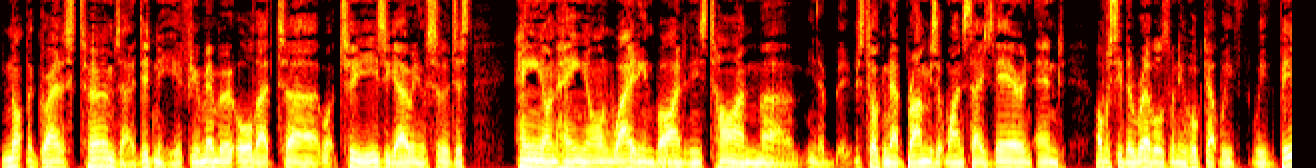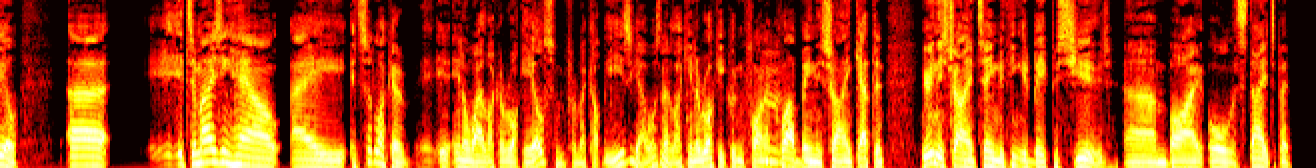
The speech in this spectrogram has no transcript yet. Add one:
not the greatest terms, though, didn't he? If you remember all that, uh, what two years ago, when he was sort of just hanging on, hanging on, waiting and biding his time. Uh, you know, he was talking about Brumbies at one stage there, and, and obviously the Rebels when he hooked up with with Beale. Uh, it's amazing how a it's sort of like a in a way like a Rocky Elsom from a couple of years ago, wasn't it? Like you know, Rocky couldn't find a club, being the Australian captain. You're in the Australian team, you think you'd be pursued um, by all the states, but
